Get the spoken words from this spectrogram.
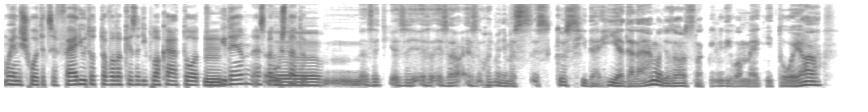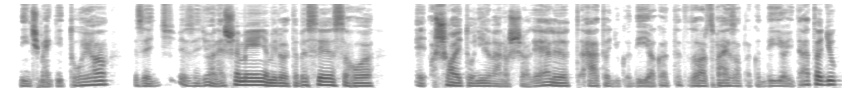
olyan is volt, egyszer felgyújtotta valaki az egyik plakátot hmm. idén, ezt megúsztátok? Ez egy, ez, egy, ez, ez, a, ez, hogy mondjam, ez, ez közhiedelem, hogy az arcnak még mindig van megnyitója, nincs megnyitója. Ez egy, ez egy olyan esemény, amiről te beszélsz, ahol egy, a sajtó nyilvánosság előtt átadjuk a díjakat, tehát az arcpályázatnak a díjait átadjuk.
